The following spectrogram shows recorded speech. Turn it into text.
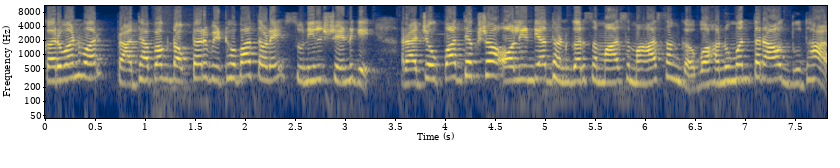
करवणवर प्राध्यापक डॉक्टर विठोबा तळे सुनील शेंडगे राज्य उपाध्यक्ष ऑल इंडिया धनगर समाज महासंघ व हनुमंतराव दुधाळ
